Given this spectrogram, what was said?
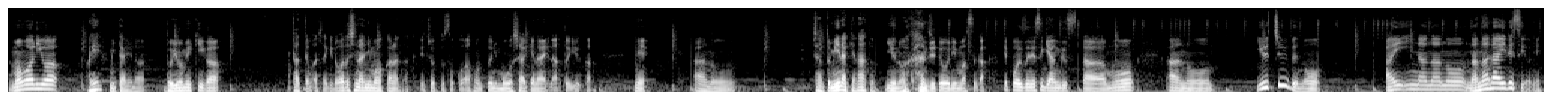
周りは、え？みたいな、どよめきが立ってましたけど、私何もわからなくて、ちょっとそこは本当に申し訳ないなというか、ね、あの、ちゃんと見なきゃなというのは感じておりますが、で、ポイズネスギャングスターも、あの、YouTube の i7 の7来ですよね。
